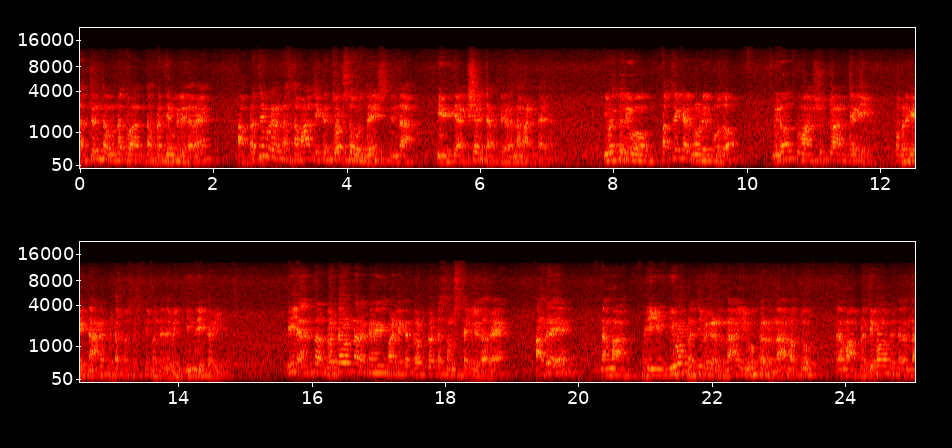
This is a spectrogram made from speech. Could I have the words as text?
ಅತ್ಯಂತ ಉನ್ನತವಾದಂಥ ಪ್ರತಿಭೆಗಳಿದ್ದಾವೆ ಆ ಪ್ರತಿಭೆಗಳನ್ನು ಸಮಾಜಕ್ಕೆ ತೋರಿಸೋ ಉದ್ದೇಶದಿಂದ ಈ ರೀತಿಯ ಅಕ್ಷರ ಜಾತ್ರೆಗಳನ್ನ ಮಾಡ್ತಾ ಇದ್ದಾರೆ. ಇವತ್ತು ನೀವು ಪತ್ರಿಕೆಯಲ್ಲಿ ನೋಡಿರ್ಬೋದು, ವಿನೋದ್ ಕುಮಾರ್ ಶುಕ್ಲಾ ಅಂತೇಳಿ ಒಬ್ಬರಿಗೆ ಜ್ಞಾನಪೀಠ ಪ್ರಶಸ್ತಿ ಬಂದಿದೆ ಹಿಂದಿ ಕವಿಗೆ ಇಲ್ಲಿ ಅಂತ ದೊಡ್ಡವ್ರನ್ನ ರೆಕಗ್ನೈಸ್ ಮಾಡ್ಲಿಕ್ಕೆ ದೊಡ್ಡ ದೊಡ್ಡ ಸಂಸ್ಥೆಗಳಿದಾವೆ. ಆದರೆ ನಮ್ಮ ಈ ಯುವ ಪ್ರತಿಭೆಗಳನ್ನ, ಯುವಕರನ್ನ ಮತ್ತು ನಮ್ಮ ಪ್ರತಿಭಾವಂತರನ್ನ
